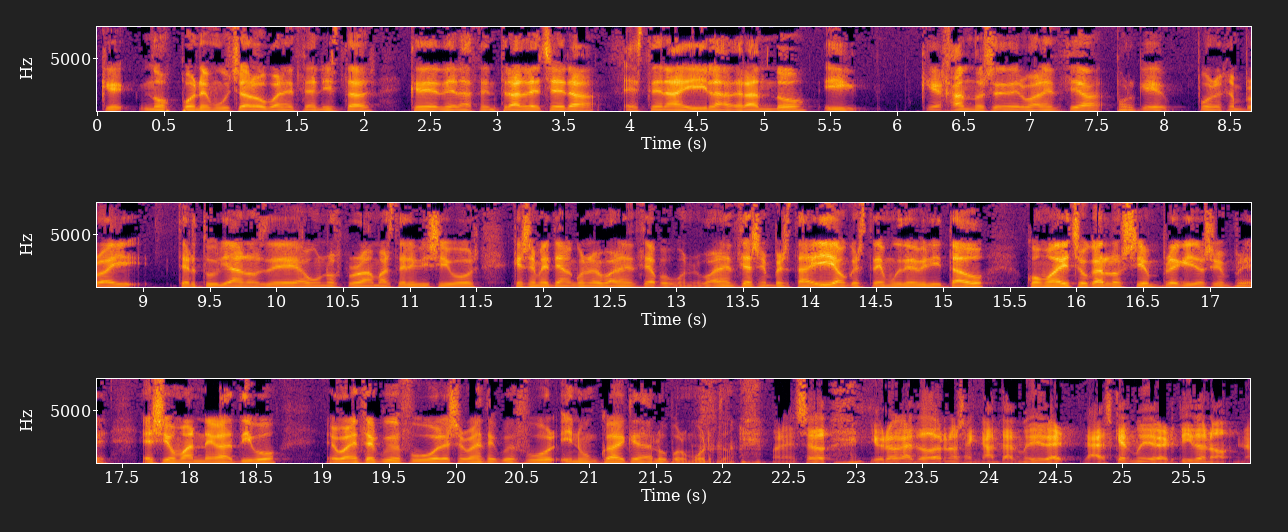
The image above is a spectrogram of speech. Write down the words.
que nos pone mucho a los valencianistas que desde la central lechera estén ahí ladrando y quejándose del Valencia porque, por ejemplo, hay tertulianos de algunos programas televisivos que se metían con el Valencia, pues bueno, el Valencia siempre está ahí, aunque esté muy debilitado. Como ha dicho Carlos siempre, que yo siempre he sido más negativo, el Valencia Club de Fútbol es el Valencia Club de Fútbol y nunca hay que darlo por muerto. Bueno, eso yo creo que a todos nos encanta. Es muy diver- La verdad es que es muy divertido. No, no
